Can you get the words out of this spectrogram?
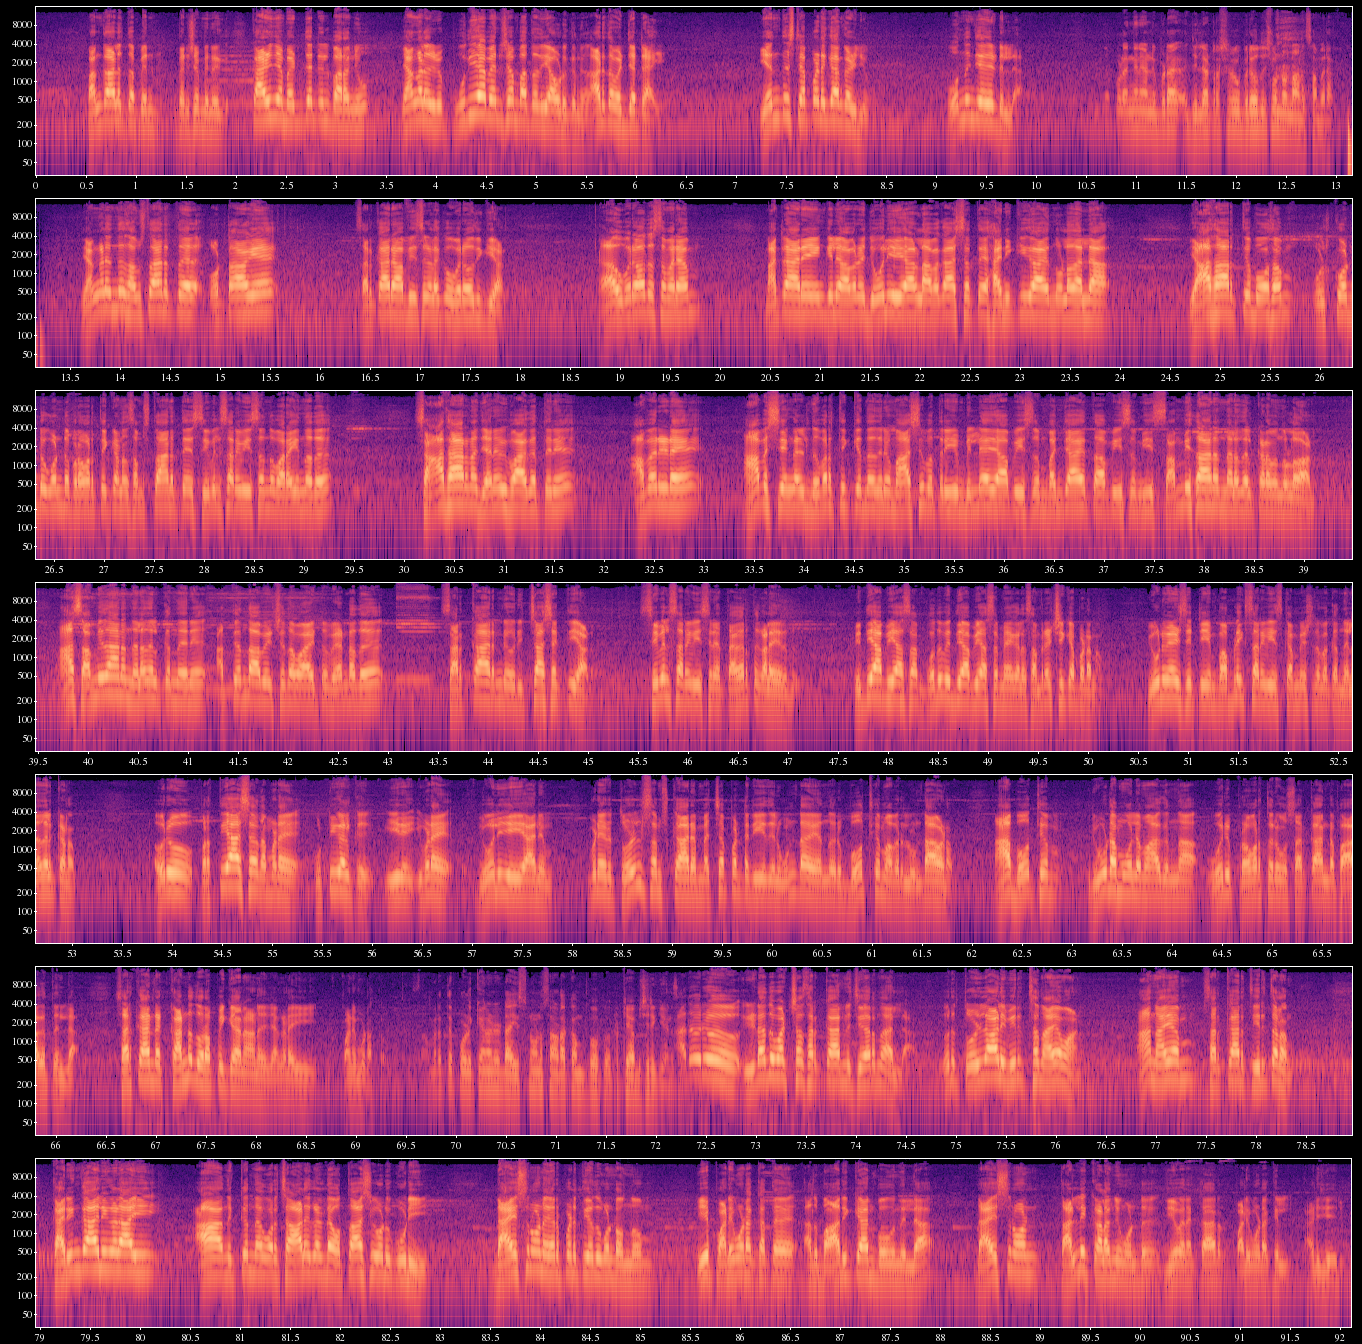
പങ്കാളിത്ത പെൻ പെൻഷൻ പിന്നെ കഴിഞ്ഞ ബഡ്ജറ്റിൽ പറഞ്ഞു ഞങ്ങളൊരു പുതിയ പെൻഷൻ പദ്ധതിയാണ് കൊടുക്കുന്നത്. അടുത്ത ബഡ്ജറ്റായി. എന്ത് സ്റ്റെപ്പ് എടുക്കാൻ കഴിഞ്ഞു? ഒന്നും ചെയ്തിട്ടില്ല. ഇപ്പോൾ എങ്ങനെയാണ്? ഇവിടെ ജില്ലാ ട്രഷറി ഉപരോധിച്ചുകൊണ്ടാണ് സമരം. ഞങ്ങളിന്ന് സംസ്ഥാനത്ത് ഒട്ടാകെ സർക്കാർ ഓഫീസുകളൊക്കെ ഉപരോധിക്കുകയാണ്. ആ ഉപരോധ സമരം മറ്റാരെയെങ്കിലും അവരെ ജോലി ചെയ്യാനുള്ള അവകാശത്തെ ഹനിക്കുക എന്നുള്ളതല്ല. യാഥാർത്ഥ്യബോധം ഉൾക്കൊണ്ടുകൊണ്ട് പ്രവർത്തിക്കണം സംസ്ഥാനത്തെ സിവിൽ സർവീസ് എന്ന് പറയുന്നത്. സാധാരണ ജനവിഭാഗത്തിന് അവരുടെ ആവശ്യങ്ങൾ നിവർത്തിക്കുന്നതിനും ആശുപത്രിയും വില്ലേജ് ഓഫീസും പഞ്ചായത്ത് ഓഫീസും ഈ സംവിധാനം നിലനിൽക്കണമെന്നുള്ളതാണ് ആ സംവിധാനം നിലനിൽക്കുന്നതിന് അത്യന്താപേക്ഷിതമായിട്ട് വേണ്ടത് സർക്കാരിന്റെ ഒരു ഇച്ഛാശക്തിയാണ്. സിവിൽ സർവീസിനെ തകർത്ത് കളയരുത്. വിദ്യാഭ്യാസം പൊതുവിദ്യാഭ്യാസ മേഖല സംരക്ഷിക്കപ്പെടണം. യൂണിവേഴ്സിറ്റിയും പബ്ലിക് സർവീസ് കമ്മീഷനും ഒക്കെ നിലനിൽക്കണം. ഒരു പ്രത്യാശ നമ്മുടെ കുട്ടികൾക്ക് ഈ ഇവിടെ ജോലി ചെയ്യാനും ഇവിടെ ഒരു തൊഴിൽ സംസ്കാരം മെച്ചപ്പെട്ട രീതിയിൽ ഉണ്ട് എന്നൊരു ബോധ്യം അവരിൽ ഉണ്ടാവണം. ആ ബോധ്യം രൂഢമൂലമാകുന്ന ഒരു പ്രവർത്തനവും സർക്കാരിന്റെ ഭാഗത്തില്ല. സർക്കാരിന്റെ കണ്ണ് തുറപ്പിക്കാനാണ് ഞങ്ങളുടെ ഈ പണിമുടക്കം. സമരത്തെ പൊളിക്കാനായിട്ട് ഡൈസ്നോൺസ് അടക്കം പ്രഖ്യാപിച്ചിരിക്കുകയാണ്. അതൊരു ഇടതുപക്ഷ സർക്കാരിന് ചേർന്നതല്ല. ഒരു തൊഴിലാളി വിരുദ്ധ നയമാണ്. ആ നയം സർക്കാർ തിരുത്തണം. കരിങ്കാലികളായി ആ നിൽക്കുന്ന കുറച്ച് ആളുകളുടെ ഒത്താശയോട് കൂടി ഡയസ്നോൺ ഏർപ്പെടുത്തിയത് കൊണ്ടൊന്നും ഈ പണിമുടക്കത്തെ അത് ബാധിക്കാൻ പോകുന്നില്ല. ഡയസ്നോൺ തള്ളിക്കളഞ്ഞുകൊണ്ട് ജീവനക്കാർ പണിമുടക്കിൽ അടിചേരും.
